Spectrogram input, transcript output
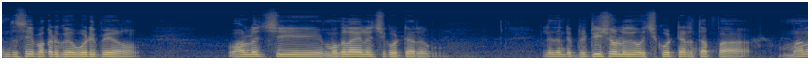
ఎంతసేపు అక్కడ ఓడిపోయాం వాళ్ళు వచ్చి మొఘలాయలు వచ్చి కొట్టారు లేదంటే బ్రిటిష్ వాళ్ళు వచ్చి కొట్టారు తప్ప మన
